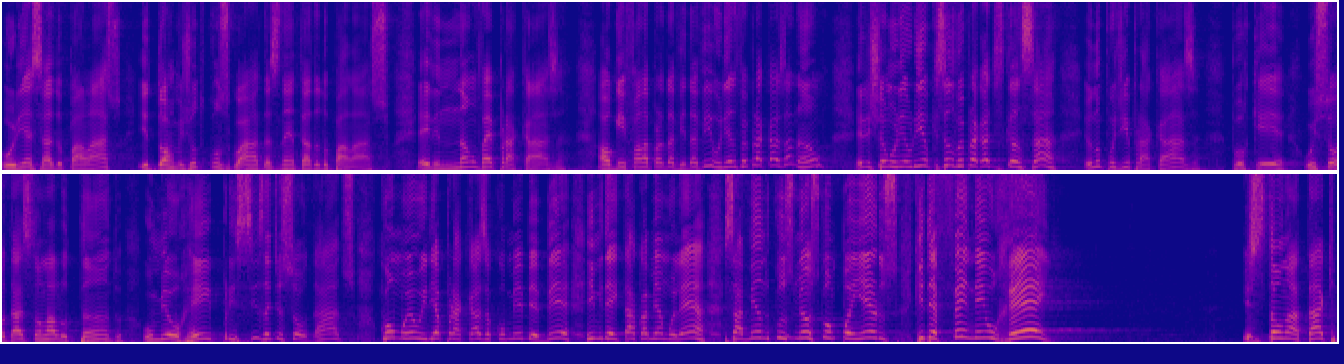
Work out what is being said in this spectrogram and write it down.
Urias sai do palácio e dorme junto com os guardas na entrada do palácio. Ele não vai para casa. Alguém fala para Davi: Davi, Urias não foi para casa, não. Ele chama Urias: Urias, por que você não foi para casa descansar? Eu não podia ir para casa, porque os soldados estão lá lutando. O meu rei precisa de soldados. Como eu iria para casa comer, beber e me deitar com a minha mulher, sabendo que os meus companheiros que defendem o rei estão no ataque?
